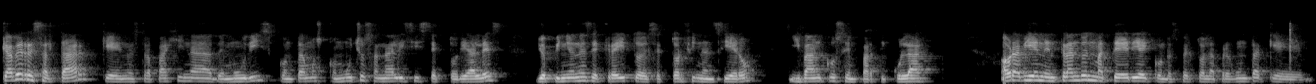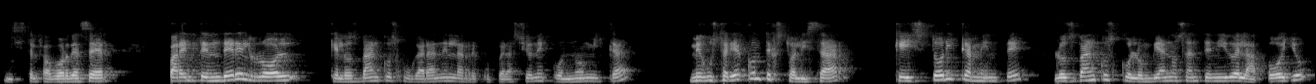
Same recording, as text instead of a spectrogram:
Cabe resaltar que en nuestra página de Moody's contamos con muchos análisis sectoriales y opiniones de crédito del sector financiero y bancos en particular. Ahora bien, entrando en materia y con respecto a la pregunta que me hiciste el favor de hacer, para entender el rol que los bancos jugarán en la recuperación económica, me gustaría contextualizar que históricamente los bancos colombianos han tenido el apoyo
